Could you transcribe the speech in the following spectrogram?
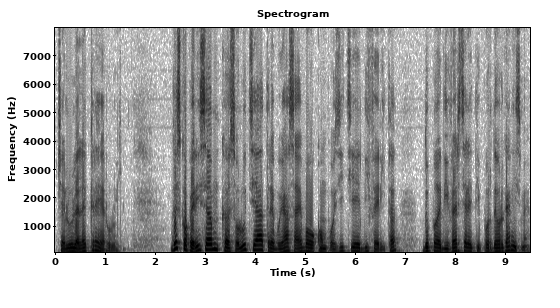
celulele creierului. Descoperisem că soluția trebuia să aibă o compoziție diferită după diversele tipuri de organisme.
